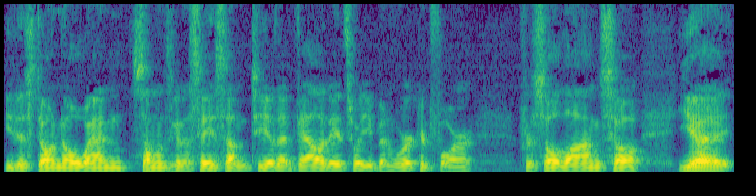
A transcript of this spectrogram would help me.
you just don't know when someone's going to say something to you that validates what you've been working for for so long. So you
